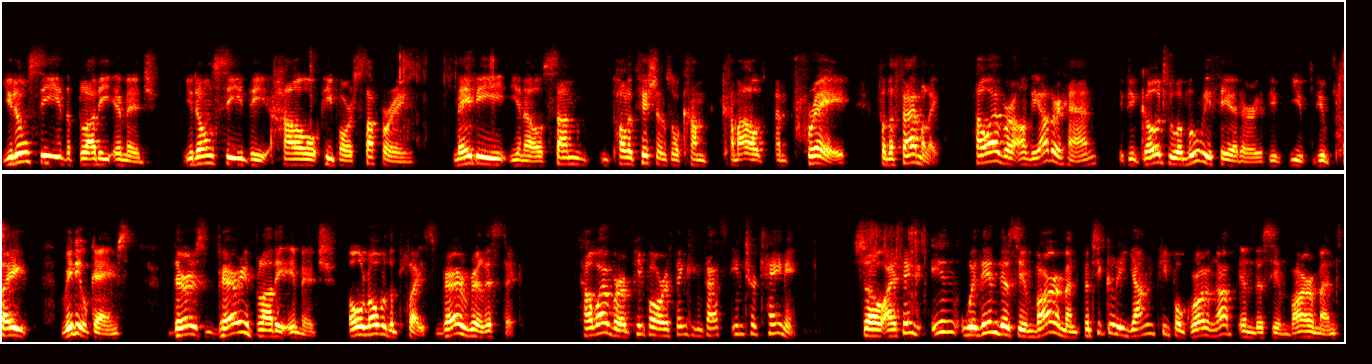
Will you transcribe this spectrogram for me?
you don't see the bloody image. You don't see the how people are suffering maybe you know some politicians will come come out and pray for the family however on the other hand if you go to a movie theater if you, you if you play video games there's very bloody image all over the place very realistic however people are thinking that's entertaining so i think in within this environment particularly young people growing up in this environment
